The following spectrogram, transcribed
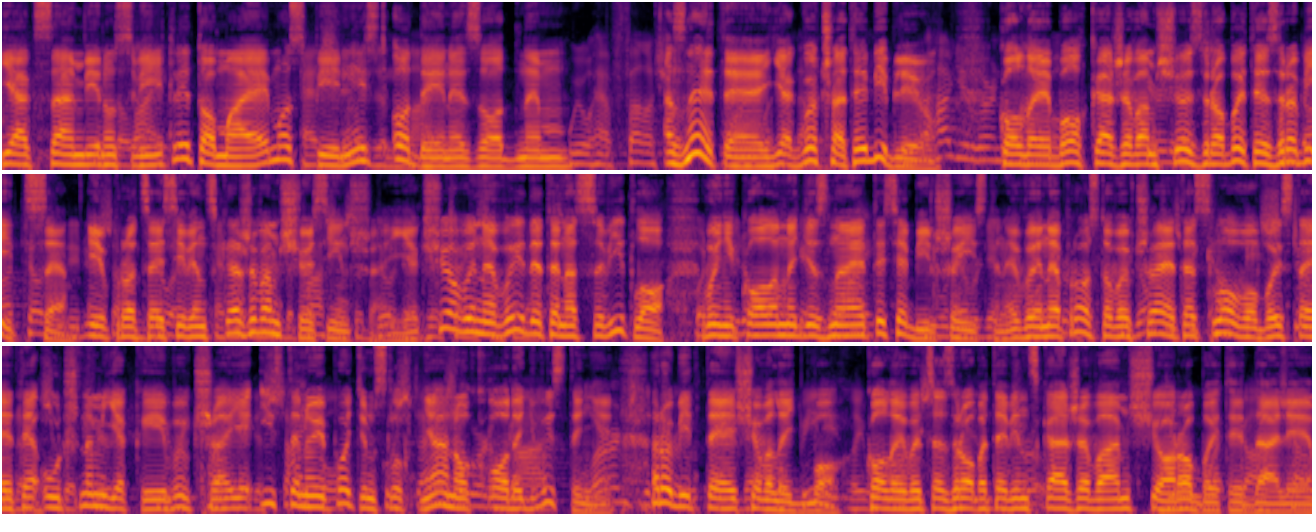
як сам він у світлі, то маємо спільність один із одним. Знаєте, як вивчати Біблію? Коли Бог каже вам щось зробити, зробіть це, і в процесі він скаже вам щось інше. Якщо ви не вийдете на світло, ви ніколи не дізнаєтеся більше істини. Ви не просто вивчаєте слово, ви стаєте учнем, який вивчає істину, і потім слухняно ходить в істині. Робіть те, що велить Бог. Коли ви це зробите, він скаже вам, що робити далі.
